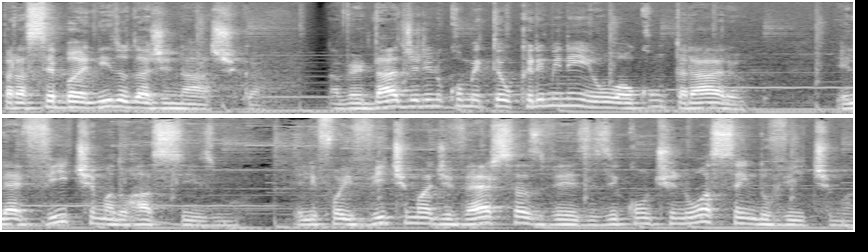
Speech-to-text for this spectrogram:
para ser banido da ginástica. Na verdade, ele não cometeu crime nenhum, ao contrário, ele é vítima do racismo. Ele foi vítima diversas vezes e continua sendo vítima.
